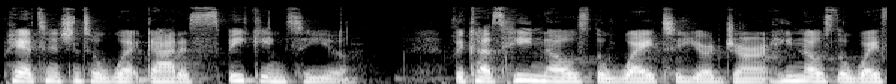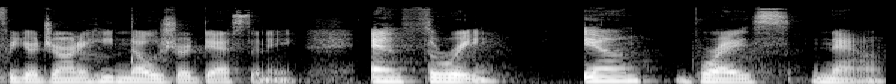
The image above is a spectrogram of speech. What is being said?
pay attention to what God is speaking to you because He knows the way to your journey. He knows the way for your journey. He knows your destiny. And three, embrace now.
